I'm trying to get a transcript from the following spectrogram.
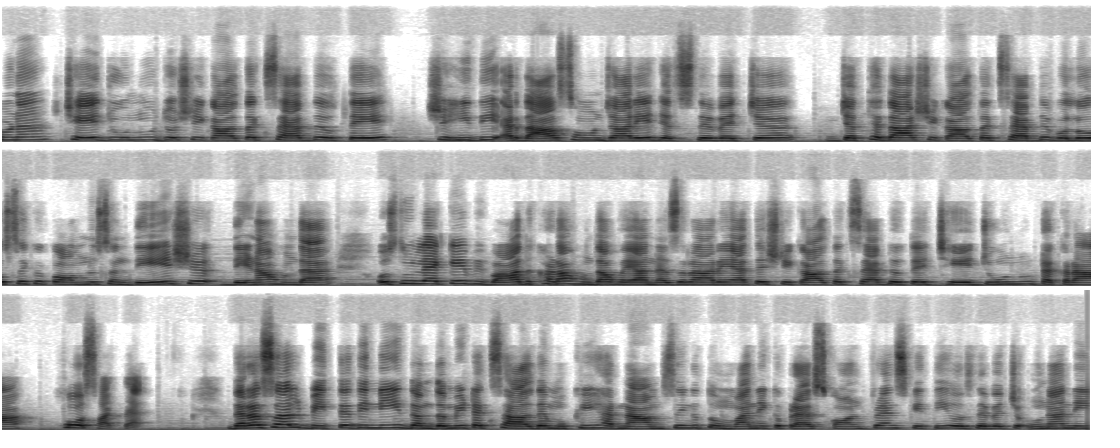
ਹੁਣ 6 ਜੂਨ ਨੂੰ ਜੋ ਸ਼੍ਰੀ ਅਕਾਲ ਤਖਤ ਸਾਹਿਬ ਦੇ ਉੱਤੇ ਸ਼ਹੀਦੀ ਅਰਦਾਸ ਹੋਣ ਜਾ ਰਹੀ ਹੈ, ਜਿਸ ਦੇ ਵਿੱਚ ਜਥੇਦਾਰ ਸ਼੍ਰੀ ਅਕਾਲ ਤਖਤ ਸਾਹਿਬ ਦੇ ਵੱਲੋਂ ਸਿੱਖ ਕੌਮ ਨੂੰ ਸੰਦੇਸ਼ ਦੇਣਾ ਹੁੰਦਾ ਉਸ ਨੂੰ ਲੈ ਕੇ ਵਿਵਾਦ ਖੜਾ ਹੁੰਦਾ ਹੋਇਆ ਨਜ਼ਰ ਆ ਰਿਹਾ ਹੈ ਤੇ ਸ਼੍ਰੀ ਅਕਾਲ ਤਖਤ ਸਾਹਿਬ ਦੇ ਉੱਤੇ 6 ਜੂਨ ਨੂੰ ਟਕਰਾਅ ਹੋ ਸਕਦਾ ਹੈ। ਦਰਅਸਲ, ਬੀਤੇ ਦਿਨੀ ਦਮਦਮੀ ਟਕਸਾਲ ਦੇ ਮੁਖੀ ਹਰਨਾਮ ਸਿੰਘ ਧੁੰਮਾ ਨੇ ਇੱਕ ਪ੍ਰੈਸ ਕਾਨਫਰੰਸ ਕੀਤੀ। ਉਸ ਦੇ ਵਿੱਚ ਉਹਨਾਂ ਨੇ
